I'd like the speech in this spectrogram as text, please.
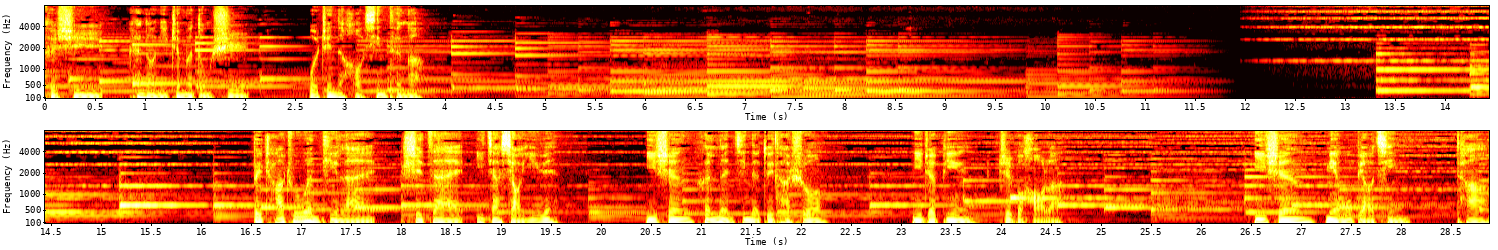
可是。看到你这么懂事，我真的好心疼啊！被查出问题来是在一家小医院，医生很冷静的对他说：“你这病治不好了。”医生面无表情，他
